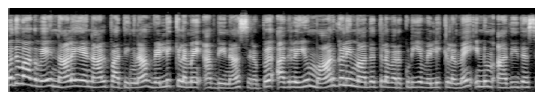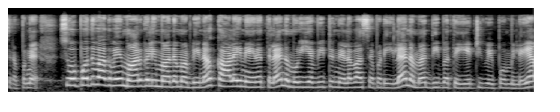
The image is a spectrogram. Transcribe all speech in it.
பொதுவாகவே நாளைய நாள் பார்த்தீங்கன்னா வெள்ளிக்கிழமை அப்படின்னா சிறப்பு. அதுலேயும் மார்கழி மாதத்தில் வரக்கூடிய வெள்ளிக்கிழமை இன்னும் அதீத சிறப்புங்க. ஸோ பொதுவாகவே மார்கழி மாதம் அப்படின்னா காலை நேரத்தில் நம்முடைய வீட்டு நிலவாசப்படியில் நம்ம தீபத்தை ஏற்றி வைப்போம் இல்லையா?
